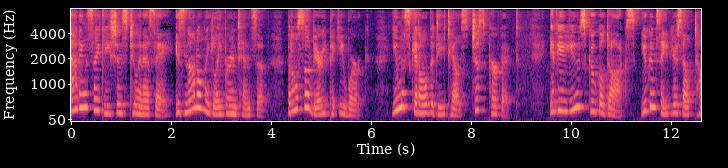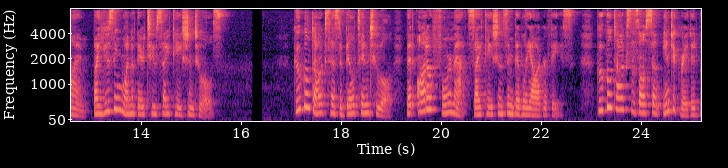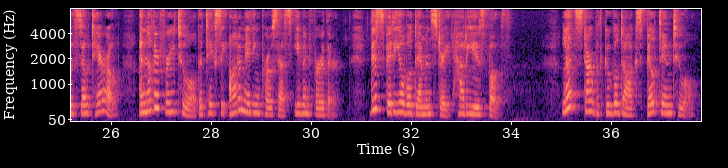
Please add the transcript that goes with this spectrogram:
Adding citations to an essay is not only labor intensive, but also very picky work. You must get all the details just perfect. If you use Google Docs, you can save yourself time by using one of their two citation tools. Google Docs has a built-in tool that auto-formats citations and bibliographies. Google Docs is also integrated with Zotero, another free tool that takes the automating process even further. This video will demonstrate how to use both. Let's start with Google Docs built-in tool.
